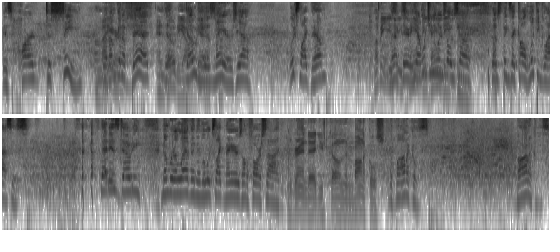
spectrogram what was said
is hard to see, but I'm going to bet and that Doty, Doty guess, is Mayers. Yeah, looks like them Let me use back these there. Yeah, once you dandy- those uh, those things they call looking glasses. That is Doty, number eleven, and it looks like Mayer's on the far side. My granddad used to call them barnacles. The Bonacles. Bonacles.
